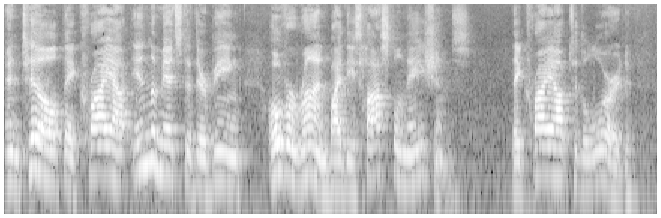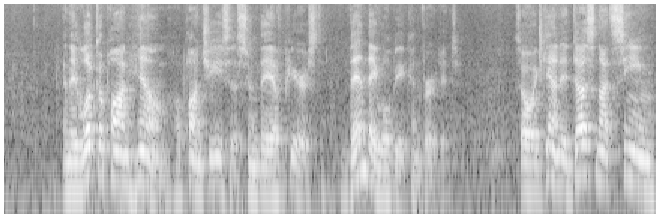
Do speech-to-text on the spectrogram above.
until they cry out in the midst of their being overrun by these hostile nations. They cry out to the Lord and they look upon him, upon Jesus, whom they have pierced, then they will be converted. So again, it does not seem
